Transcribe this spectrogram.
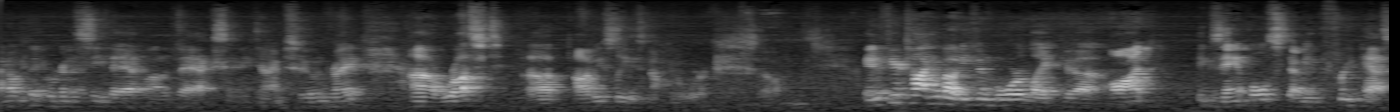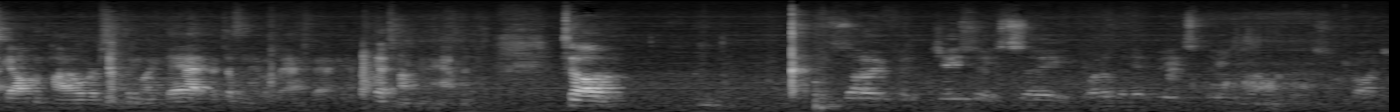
I don't think we're going to see that on the VAX anytime soon, right? Uh, Rust, uh, obviously, is not going to work. So, and if you're talking about even more like uh, odd examples, I mean, the Free Pascal compiler or something like that, that doesn't have a VAX backend. That's not going to happen. So, So for GCC, one of the NetBSD developers tried to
